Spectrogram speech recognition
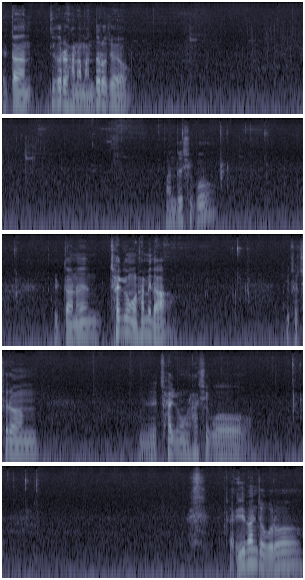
일단 이거를 하나 만들어 줘요. 만드시고 일단은 착용을 합니다. 저처럼 착용을 하시고 자, 일반적으로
